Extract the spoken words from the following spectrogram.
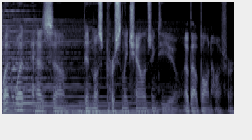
What what has um, been most personally challenging to you about Bonhoeffer?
